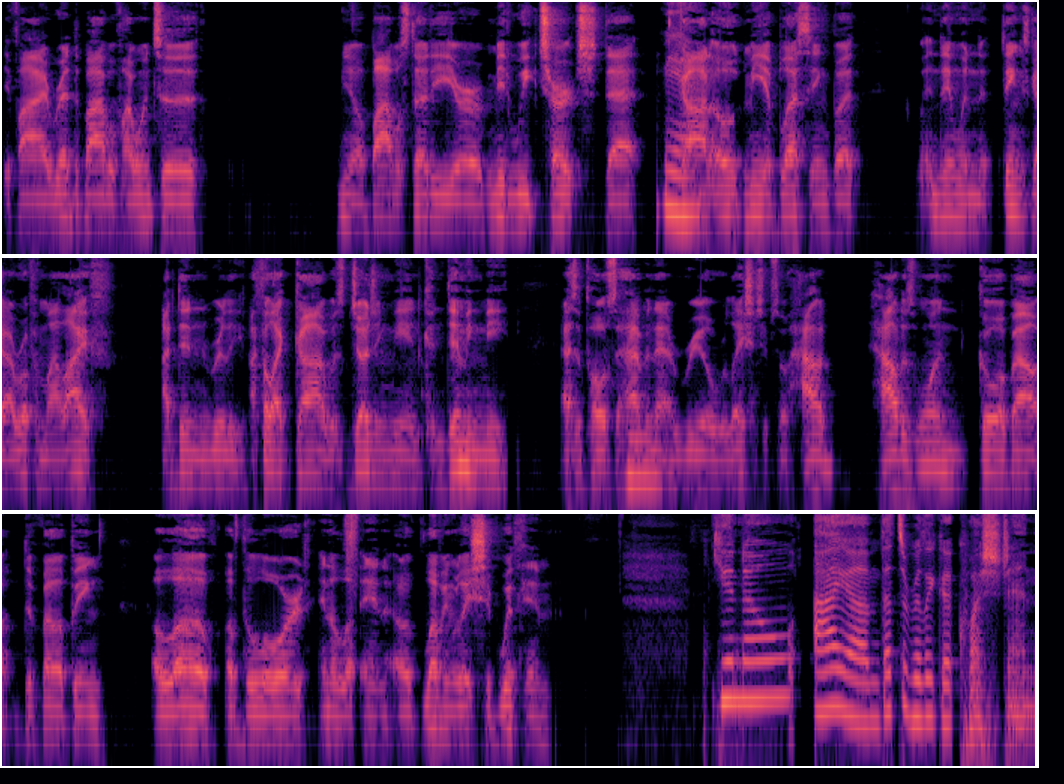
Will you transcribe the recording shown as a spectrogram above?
if I read the Bible, if I went to you know Bible study or midweek church, that yeah. God owed me a blessing. But and then when things got rough in my life, I didn't really. I felt like God was judging me and condemning me, as opposed to having mm-hmm. that real relationship. So how how does one go about developing a love of the Lord and a, and a loving relationship with Him? You know, I um that's a really good question.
